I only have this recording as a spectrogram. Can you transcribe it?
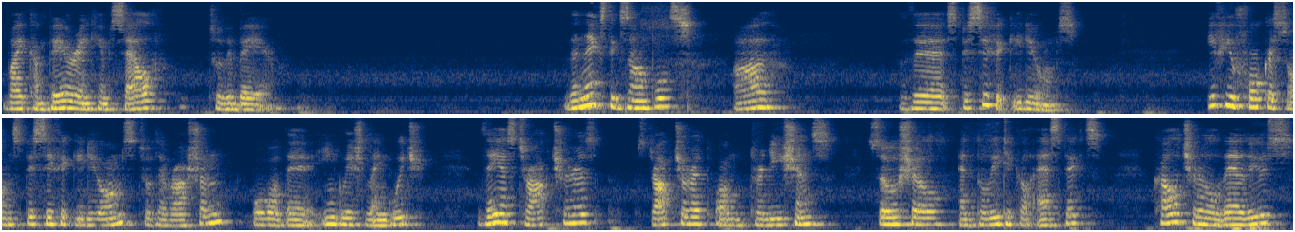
by comparing himself to the bear. The next examples are the specific idioms. If you focus on specific idioms to the Russian or the English language, they are structures, structured on traditions, social and political aspects, cultural values,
